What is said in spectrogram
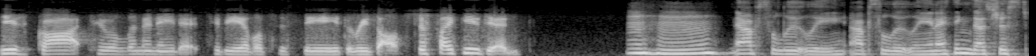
you've got to eliminate it to be able to see the results, just like you did. Mhm. Absolutely. Absolutely. And I think that's just,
